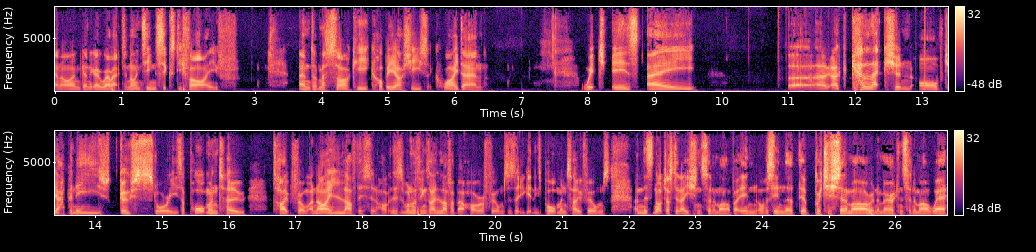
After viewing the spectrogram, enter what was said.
and I'm going to go way back to 1965 and Masaki Kobayashi's Kwaidan, which is a uh, a collection of Japanese ghost stories, a portmanteau type film, and I love this in horror. This is one of the things I love about horror films is that you get these portmanteau films, and there's not just in Asian cinema, but in obviously in the, the British cinema and American cinema, where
